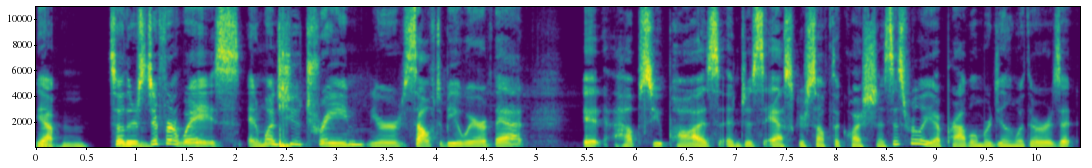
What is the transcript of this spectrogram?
Yeah. Mm-hmm. So there's different ways, and once you train yourself to be aware of that, it helps you pause and just ask yourself the question: Is this really a problem we're dealing with, or is it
